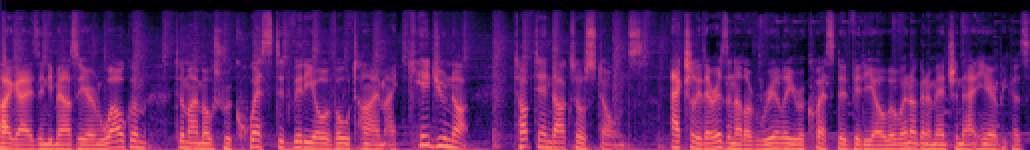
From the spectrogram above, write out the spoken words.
Hi guys, Indeimaus here, and welcome to my most requested video of all time. I kid you not, top 10 Dark Souls stones. Actually, there is another really requested video, but we're not going to mention that here because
